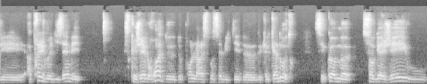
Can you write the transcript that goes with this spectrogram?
Et. Après, je me disais, mais est-ce que j'ai le droit de, prendre la responsabilité de, quelqu'un d'autre? C'est comme euh, s'engager ou,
